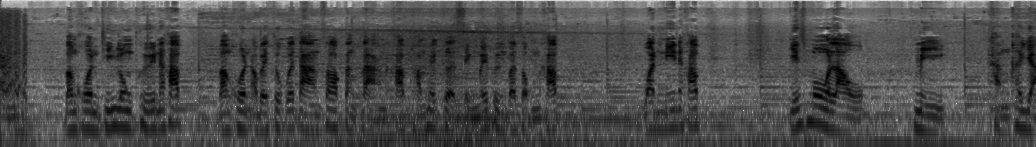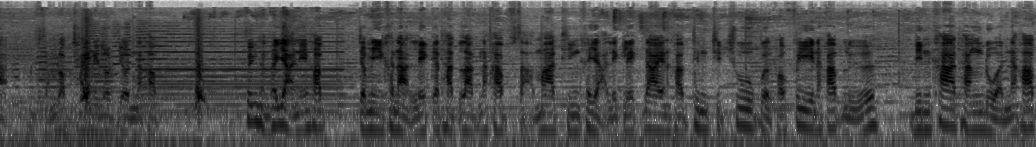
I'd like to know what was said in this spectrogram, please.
กัน บางคนทิ้งลงพื้นนะครับ บางคนเอาไปซุกไว้ตามซอกต่างๆนะครับทำให้เกิดสิ่งไม่พึงประสงค์ครับ วันนี้นะครับยิสโมเรามีถังขยะสำหรับใช้ในรถยนต์นะครับ ซึ่งถังขยะนี้ครับจะมีขนาดเล็กกระทัดรัดนะครับ สามารถทิ้งขยะเล็ก ๆ ได้นะครับทิ้งทิชชู่เปลือกทอฟฟี่นะครับหรือบินค่าทางด่วนนะครับ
